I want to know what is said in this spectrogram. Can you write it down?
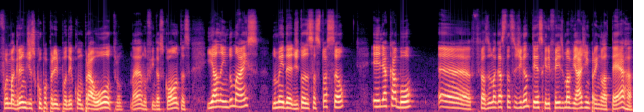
foi uma grande desculpa para ele poder comprar outro, né, no fim das contas. E além do mais, no meio de, de toda essa situação, ele acabou é, fazendo uma gastança gigantesca. Ele fez uma viagem para Inglaterra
